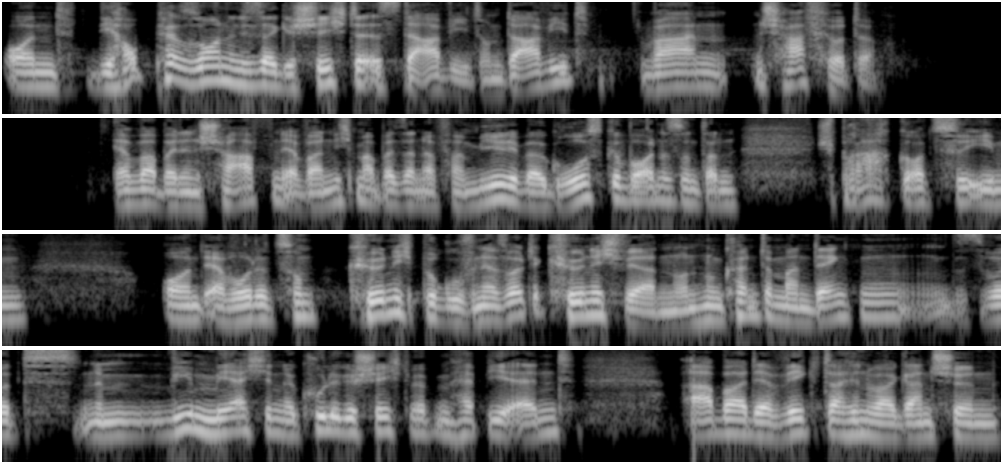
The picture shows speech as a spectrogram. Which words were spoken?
Und die Hauptperson in dieser Geschichte ist David. Und David war ein Schafhirte. Er war bei den Schafen, er war nicht mal bei seiner Familie, weil er groß geworden ist und dann sprach Gott zu ihm und er wurde zum König berufen. Er sollte König werden. Und nun könnte man denken, das wird eine, wie ein Märchen, eine coole Geschichte mit einem Happy End. Aber der Weg dahin war ganz schön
